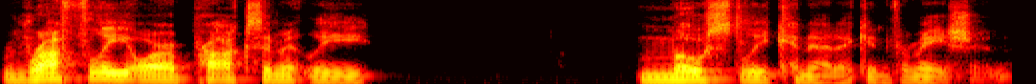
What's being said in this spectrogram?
roughly or approximately mostly kinetic information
